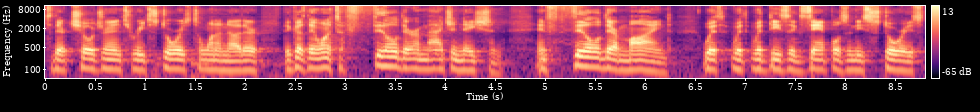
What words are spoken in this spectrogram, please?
to their children, to read stories to one another, because they wanted to fill their imagination and fill their mind with, with, with these examples and these stories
